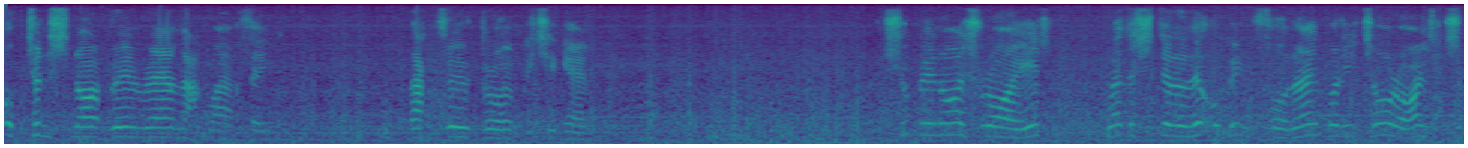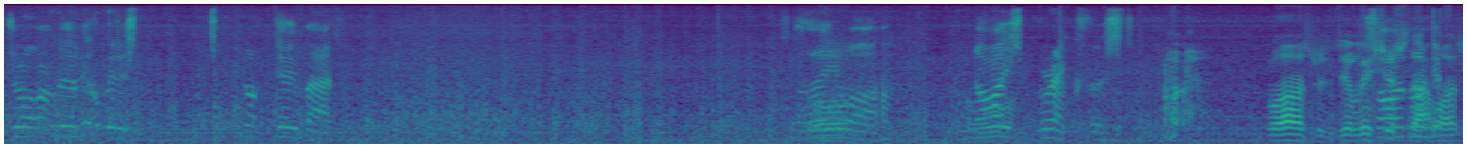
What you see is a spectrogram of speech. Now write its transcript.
Upton Snodbury and round that way, I think. Back through Droitwich again. Should be a nice ride. Weather's still a little bit funny, but it's alright. It's dry, a little bit of not too bad. So there you Oh. are. Nice breakfast. was, was delicious that was.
